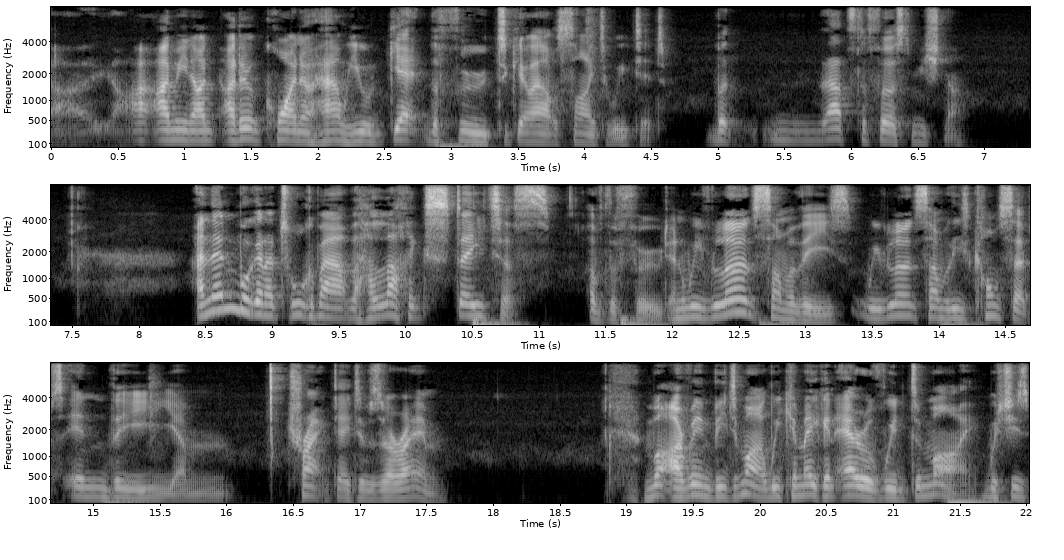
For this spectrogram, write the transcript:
I, I mean, I, I don't quite know how he would get the food to go outside to eat it, but that's the first Mishnah. And then we're going to talk about the halachic status of the food. And we've learned some of these. We've learned some of these concepts in the um, tractate of Zeraim. Ma'arim b'demai. We can make an eruv with demai, which is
